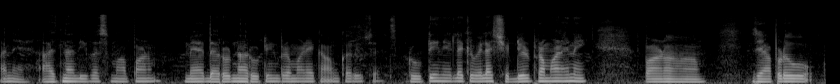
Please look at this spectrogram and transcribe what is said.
અને આજના દિવસમાં પણ મેં દરરોજના રૂટીન પ્રમાણે કામ કર્યું છે. રૂટીન એટલે કે પહેલાં શેડ્યુલ પ્રમાણે નહીં, પણ જે આપણું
